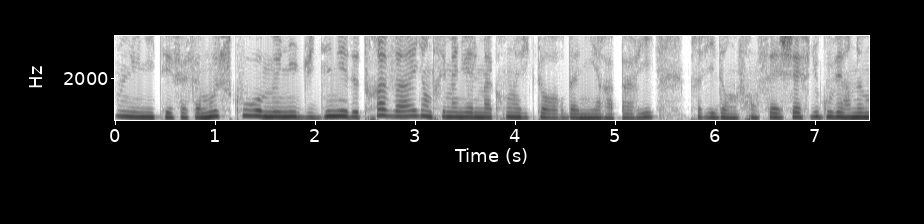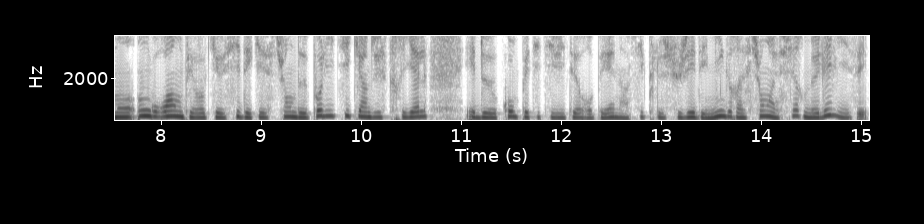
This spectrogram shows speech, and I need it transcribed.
L'unité face à Moscou au menu du dîner de travail entre Emmanuel Macron et Victor Orban hier à Paris. Président français, chef du gouvernement hongrois ont évoqué aussi des questions de politique industrielle et de compétitivité européenne ainsi que le sujet des migrations, affirme l'Élysée.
